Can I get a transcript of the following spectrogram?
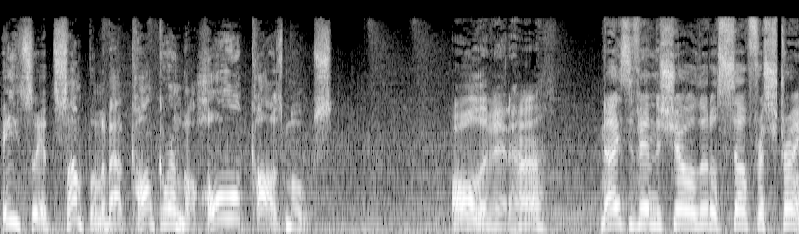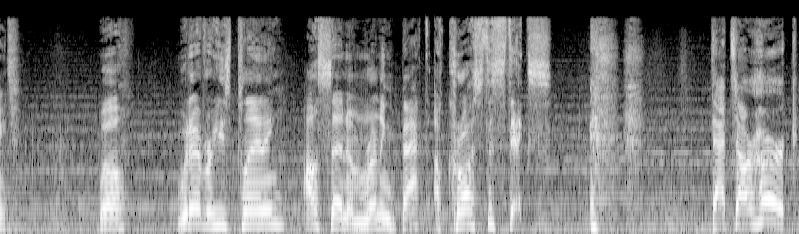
He said something about conquering the whole cosmos. All of it, huh? Nice of him to show a little self-restraint. Well, whatever he's planning, I'll send him running back across the Styx. That's our Herc.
